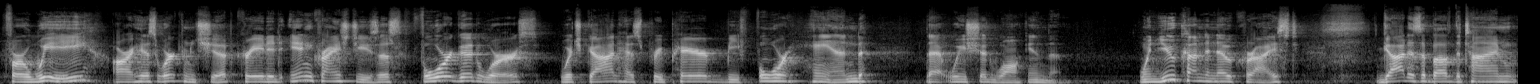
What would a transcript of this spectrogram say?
For we are his workmanship, created in Christ Jesus for good works, which God has prepared beforehand that we should walk in them. When you come to know Christ, God is above the time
